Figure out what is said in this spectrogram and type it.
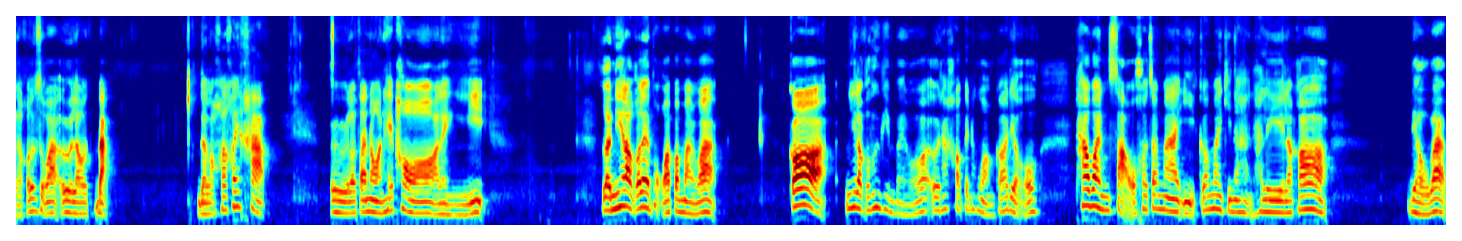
เราก็รู้สึกว่าเออเราแบบเดี๋ยวเราค่อยๆขับเออเราจะนอนให้พออะไรอย่างนี้ แล้วนี่เราก็เลยบอกว่าประมาณว่า ก็นี่เราก็เพิ่งพิมพ์ไปว่าเออถ้าเขาเป็นห่วงก็เดี๋ยว ถ้าวันเสาร์เขาจะมาอีกก็มากินอาหารทะเลแล้วก็ เดี๋ยวแบบ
